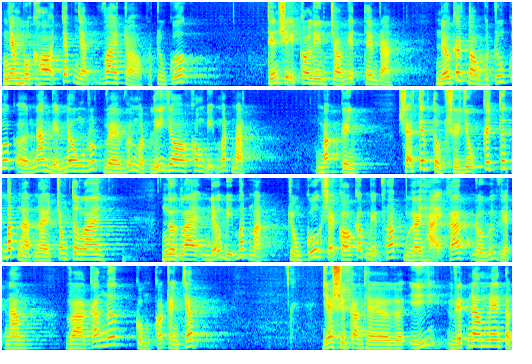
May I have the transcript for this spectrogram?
nhằm buộc họ chấp nhận vai trò của Trung Quốc. Tiến sĩ Colin cho biết thêm rằng nếu các tàu của Trung Quốc ở Nam Biển Đông rút về với một lý do không bị mất mặt, Bắc Kinh sẽ tiếp tục sử dụng cách thức bắt nạt này trong tương lai. Ngược lại, nếu bị mất mặt, Trung Quốc sẽ có các biện pháp gây hại khác đối với Việt Nam và các nước cùng có tranh chấp. Giáo sư Canter gợi ý Việt Nam nên tập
